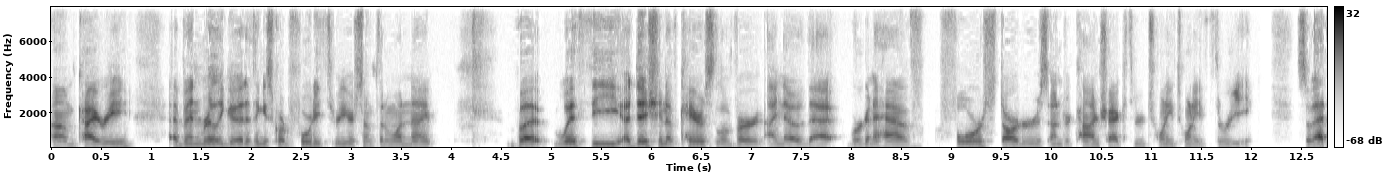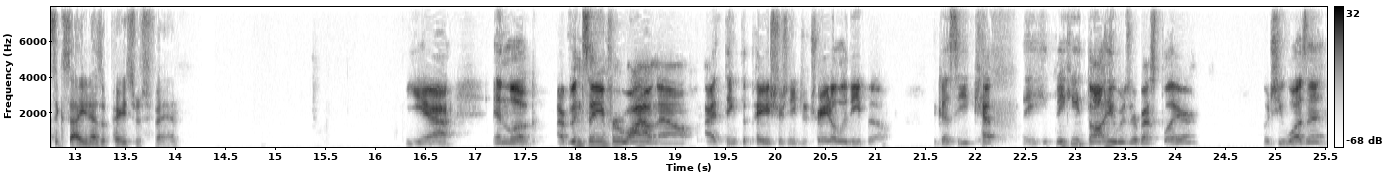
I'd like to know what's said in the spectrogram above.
um, Kyrie have been really good. I think he scored 43 or something one night. But with the addition of Caris LeVert, I know that we're going to have four starters under contract through 2023. So that's exciting as a Pacers fan. Yeah. And look, I've been saying for a while now, I think the Pacers need to trade Oladipo because he kept, I think he thought he was their best player, which he wasn't.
